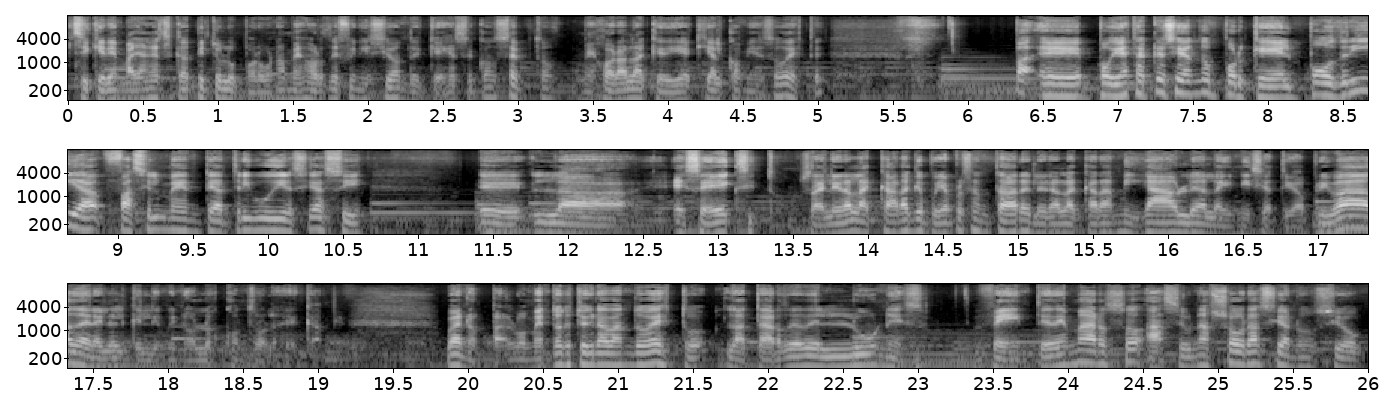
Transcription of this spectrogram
si quieren vayan a ese capítulo por una mejor definición de qué es ese concepto, mejor a la que di aquí al comienzo de este, eh, podría estar creciendo porque él podría fácilmente atribuirse así eh, ese éxito. O sea, él era la cara que podía presentar, él era la cara amigable a la iniciativa privada, era el que eliminó los controles de cambio. Bueno, para el momento que estoy grabando esto, la tarde del lunes 20 de marzo, hace unas horas se anunció,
